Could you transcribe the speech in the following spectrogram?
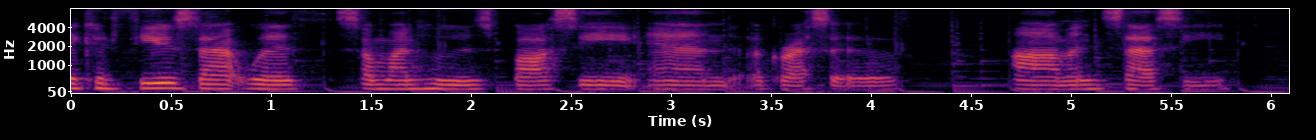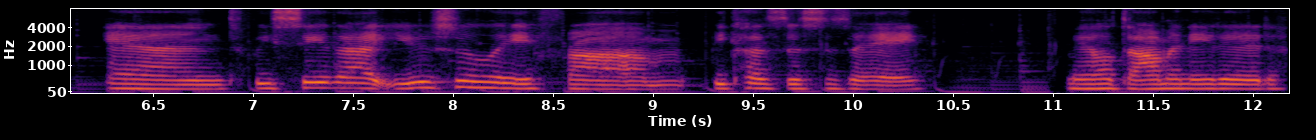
they confuse that with someone who's bossy and aggressive um, and sassy. And we see that usually from because this is a male dominated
